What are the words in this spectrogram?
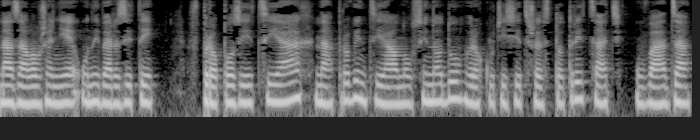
na založenie univerzity. V propozíciách na provinciálnu synodu v roku 1630 uvádza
